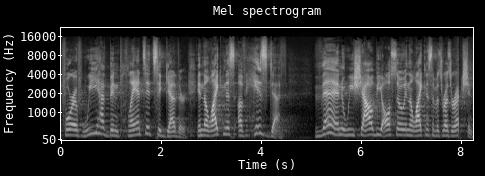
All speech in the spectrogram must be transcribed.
for if we have been planted together in the likeness of his death, then we shall be also in the likeness of his resurrection.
